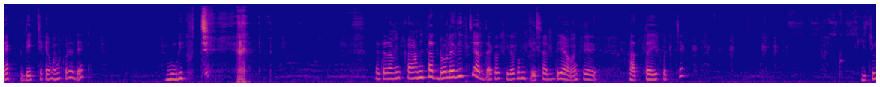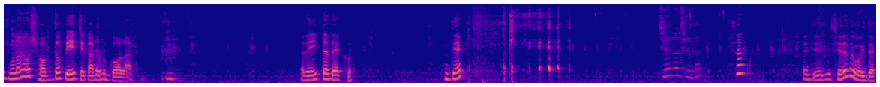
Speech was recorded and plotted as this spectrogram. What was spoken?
দেখ দেখছে কেমন করে দেখ। মুড়ি খুঁজছে। এটার আমি কানটা ডলে দিচ্ছি আর দেখো কীরকম প্রেশার দিয়ে আমাকে হাতটা ই করছে। কিছু মনে হয় ও শব্দ পেয়েছে কারোর গলার। আর এইটা দেখো। দেখ। এই যে এই যে, ছেড়ে দেবো, ওই দেখ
